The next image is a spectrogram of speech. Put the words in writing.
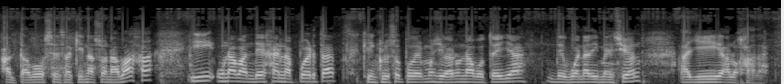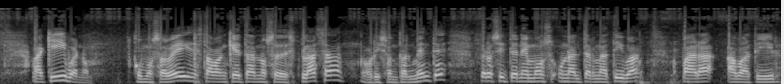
altavoces aquí en la zona baja y una bandeja en la puerta que incluso podemos llevar una botella de buena dimensión allí alojada. Aquí, bueno, como sabéis, esta banqueta no se desplaza horizontalmente, pero sí tenemos una alternativa para abatir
